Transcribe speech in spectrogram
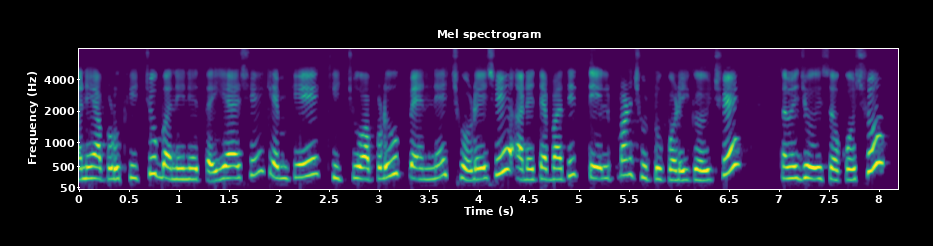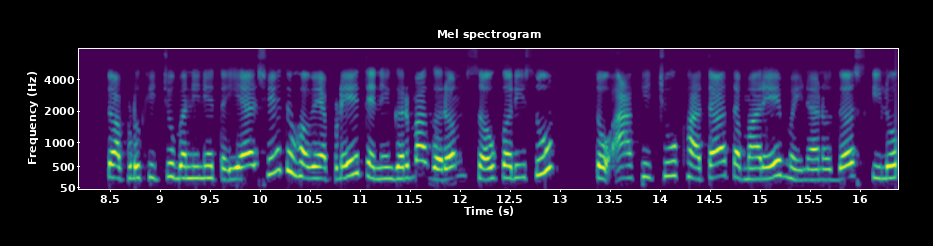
અને આપણું ખીચું બનીને તૈયાર છે. કેમ કે ખીચું આપણું પેનને છોડે છે અને તેમાંથી તેલ પણ છૂટું પડી ગયું છે. તમે જોઈ શકો છો. તો આપણું ખીચું બનીને તૈયાર છે. તો હવે આપણે તેને ગરમા ગરમ સર્વ કરીશું. તો આ ખીચું ખાતા તમારે મહિનાનો દસ કિલો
